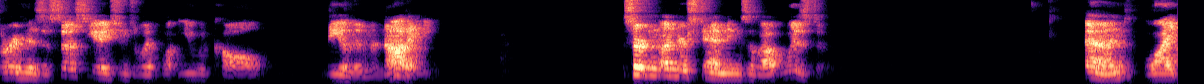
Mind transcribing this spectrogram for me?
through his associations with what you would call the Illuminati, certain understandings about wisdom. And, like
